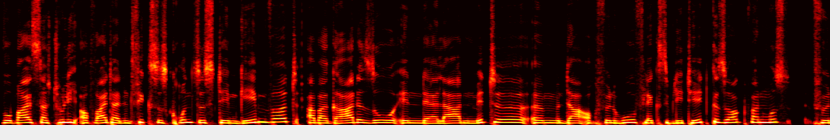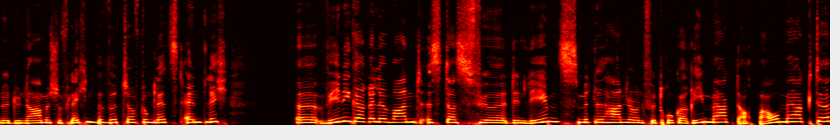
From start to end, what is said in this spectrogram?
Wobei es natürlich auch weiter ein fixes Grundsystem geben wird, aber gerade so in der Ladenmitte ähm, da auch für eine hohe Flexibilität gesorgt werden muss, für eine dynamische Flächenbewirtschaftung letztendlich. Äh, weniger relevant ist das für den Lebensmittelhandel und für Drogeriemärkte, auch Baumärkte.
